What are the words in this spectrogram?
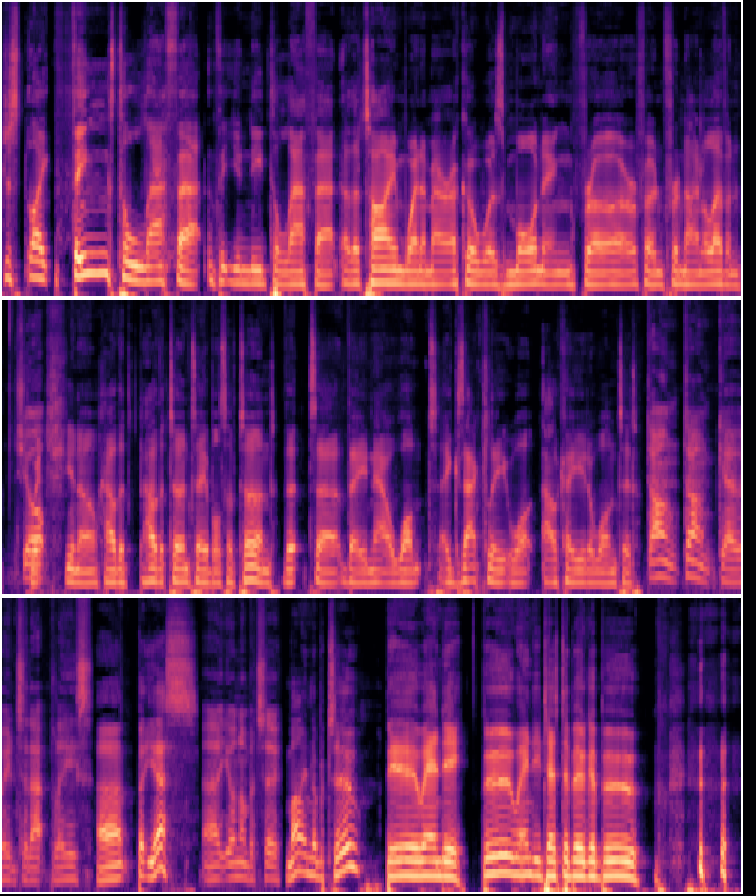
Just like things to laugh at that you need to laugh at at the time when America was mourning for for for nine eleven. Sure. Which you know how the how the turntables have turned. That uh, they now want exactly what Al Qaeda wanted. Don't, don't go into that, please. Uh, but yes, Uh, you're number two. my number two. Boo, Andy. Boo, Wendy Testaburger, boo.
